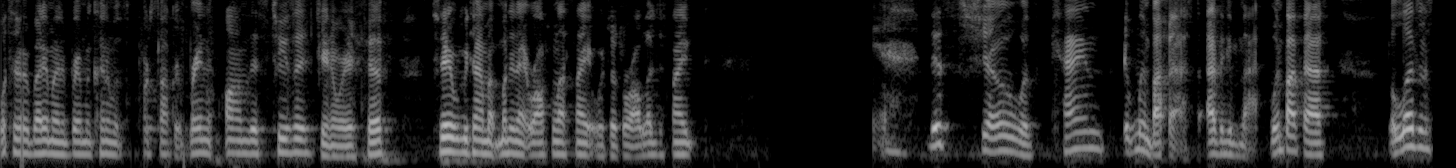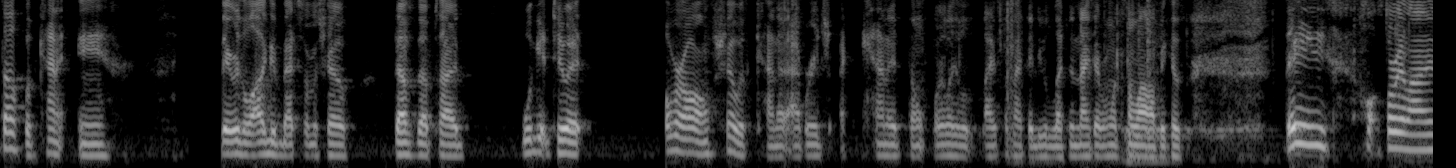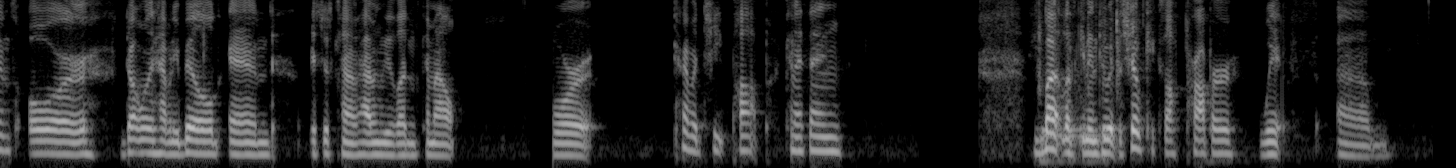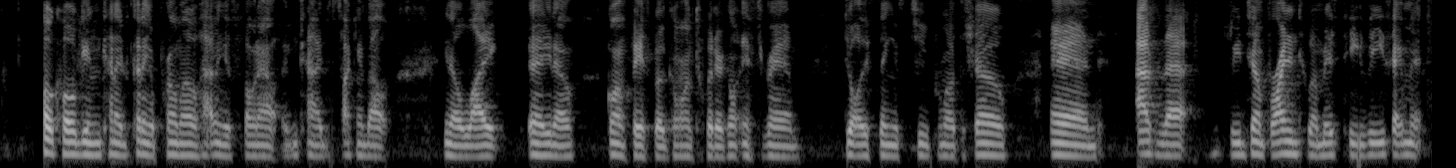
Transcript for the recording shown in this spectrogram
What's up, everybody? My name is Brandon McClendon with Sports Talk with Brandon on this Tuesday, January 5th. Today, we'll be talking about Monday Night Raw from last night, which was Raw Legends Night. This show was kind it went by fast. I think it's not. Went by fast. The legend stuff was kind of eh. There was a lot of good matches on the show. That was the upside. We'll get to it. Overall, show was kind of average. I kind of don't really like the fact they do Legend Night every once in a while because they storylines or don't really have any build, and it's just kind of having these legends come out for kind of a cheap pop kind of thing. But let's get into it. The show kicks off proper with um, Hulk Hogan kind of cutting a promo, having his phone out, and kind of just talking about, you know, like, uh, you know, go on Facebook, go on Twitter, go on Instagram, do all these things to promote the show. And after that, we jump right into a Miz TV segment.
